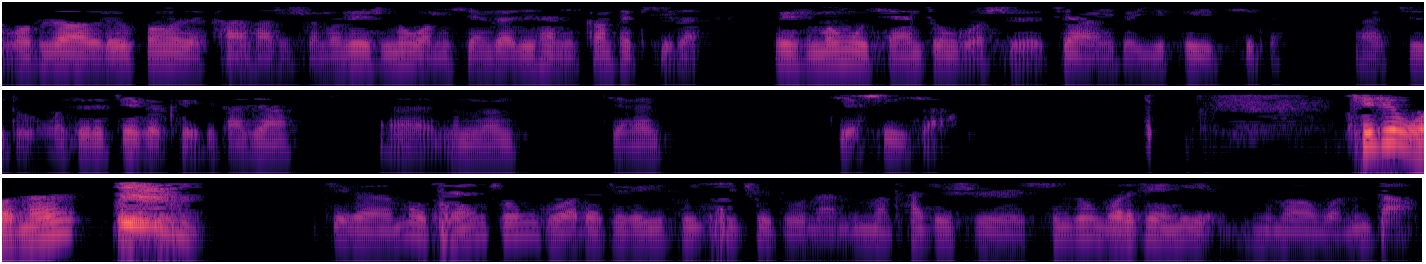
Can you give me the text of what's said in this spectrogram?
我不知道刘峰的看法是什么？为什么我们现在就像你刚才提的，为什么目前中国是这样一个一夫一妻的呃制度？我觉得这个可以给大家呃能不能简单解释一下？其实我们。这个目前中国的这个一夫一妻制度呢，那么它就是新中国的建立。那么我们党，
